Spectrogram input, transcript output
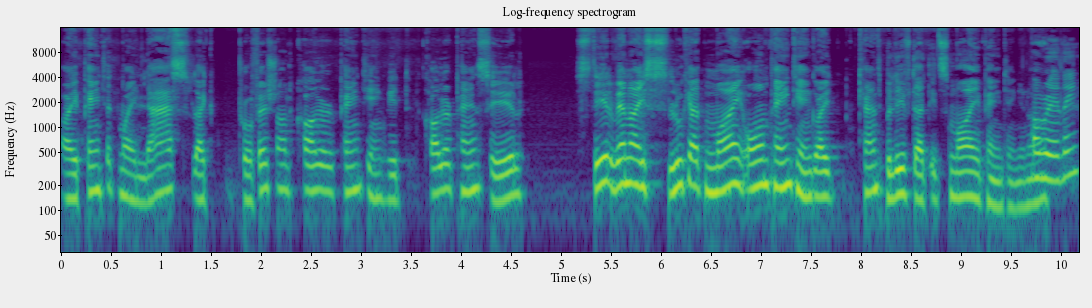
i painted my last like professional color painting with color pencil still when i look at my own painting i can't believe that it's my painting. You know. Oh, really?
